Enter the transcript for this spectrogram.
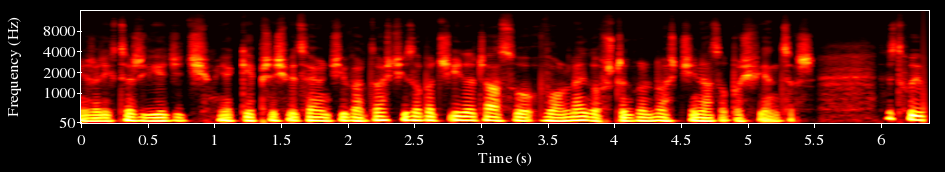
Jeżeli chcesz wiedzieć, jakie przyświecają ci wartości, zobacz, ile czasu wolnego w szczególności na co poświęcasz. To jest twój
